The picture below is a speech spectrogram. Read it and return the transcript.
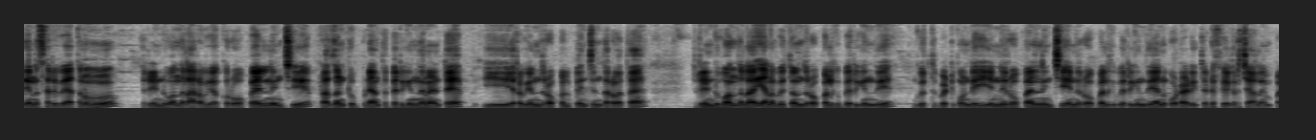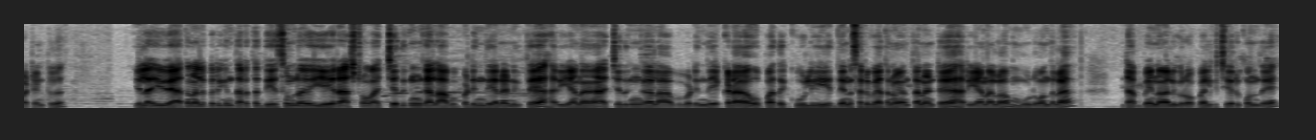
దినసరి వేతనము రెండు వందల అరవై ఒక్క రూపాయల నుంచి ప్రజెంట్ ఇప్పుడు ఎంత పెరిగిందని అంటే ఈ ఇరవై ఎనిమిది రూపాయలు పెంచిన తర్వాత రెండు వందల ఎనభై తొమ్మిది రూపాయలకి పెరిగింది. గుర్తుపెట్టుకోండి ఎన్ని రూపాయల నుంచి ఎన్ని రూపాయలకి పెరిగింది అని కూడా అడిగితే ఫిగర్ చాలా ఇంపార్టెంట్. ఇలా ఈ వేతనాలు పెరిగిన తర్వాత దేశంలో ఏ రాష్ట్రం అత్యధికంగా లాభపడింది అని అడిగితే హర్యానా అత్యధికంగా లాభపడింది. ఇక్కడ ఉపాధి కూలీ దినసరి వేతనం ఎంతనంటే హర్యానాలో మూడు వందల డెబ్బై నాలుగు రూపాయలకి చేరుకుంది.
